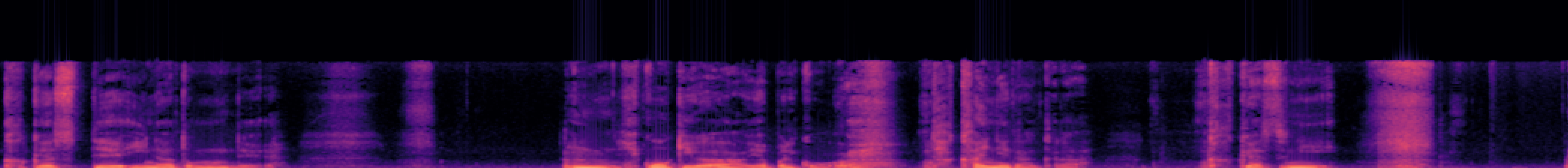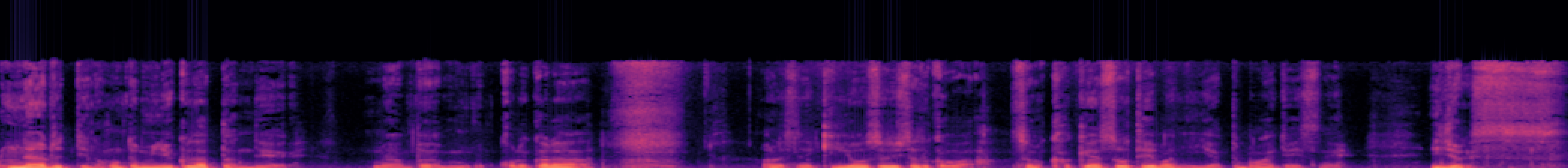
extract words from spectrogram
格安っていいなと思うんでうん飛行機がやっぱりこう高い値段から格安になるっていうのは本当に魅力だったんでやっぱこれからあれですね起業する人とかはその格安をテーマにやってもらいたいですね。以上です。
